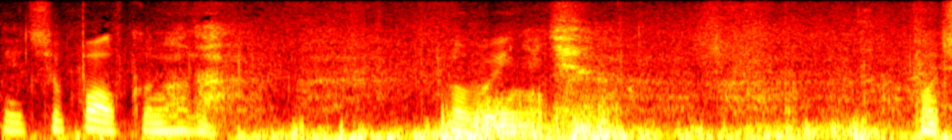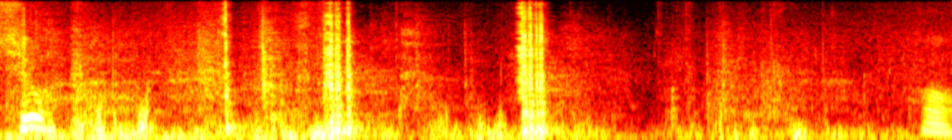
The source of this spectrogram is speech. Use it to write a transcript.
І цю палку треба виняти. Оцю. О.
